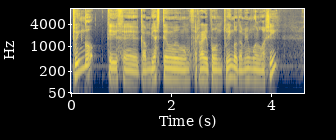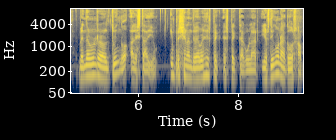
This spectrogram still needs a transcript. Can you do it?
Twingo, que dije, cambiaste un Ferrari por un Twingo también o algo así. Vendrá un Renault Twingo al estadio. Impresionante, me parece espectacular. Y os digo una cosa,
